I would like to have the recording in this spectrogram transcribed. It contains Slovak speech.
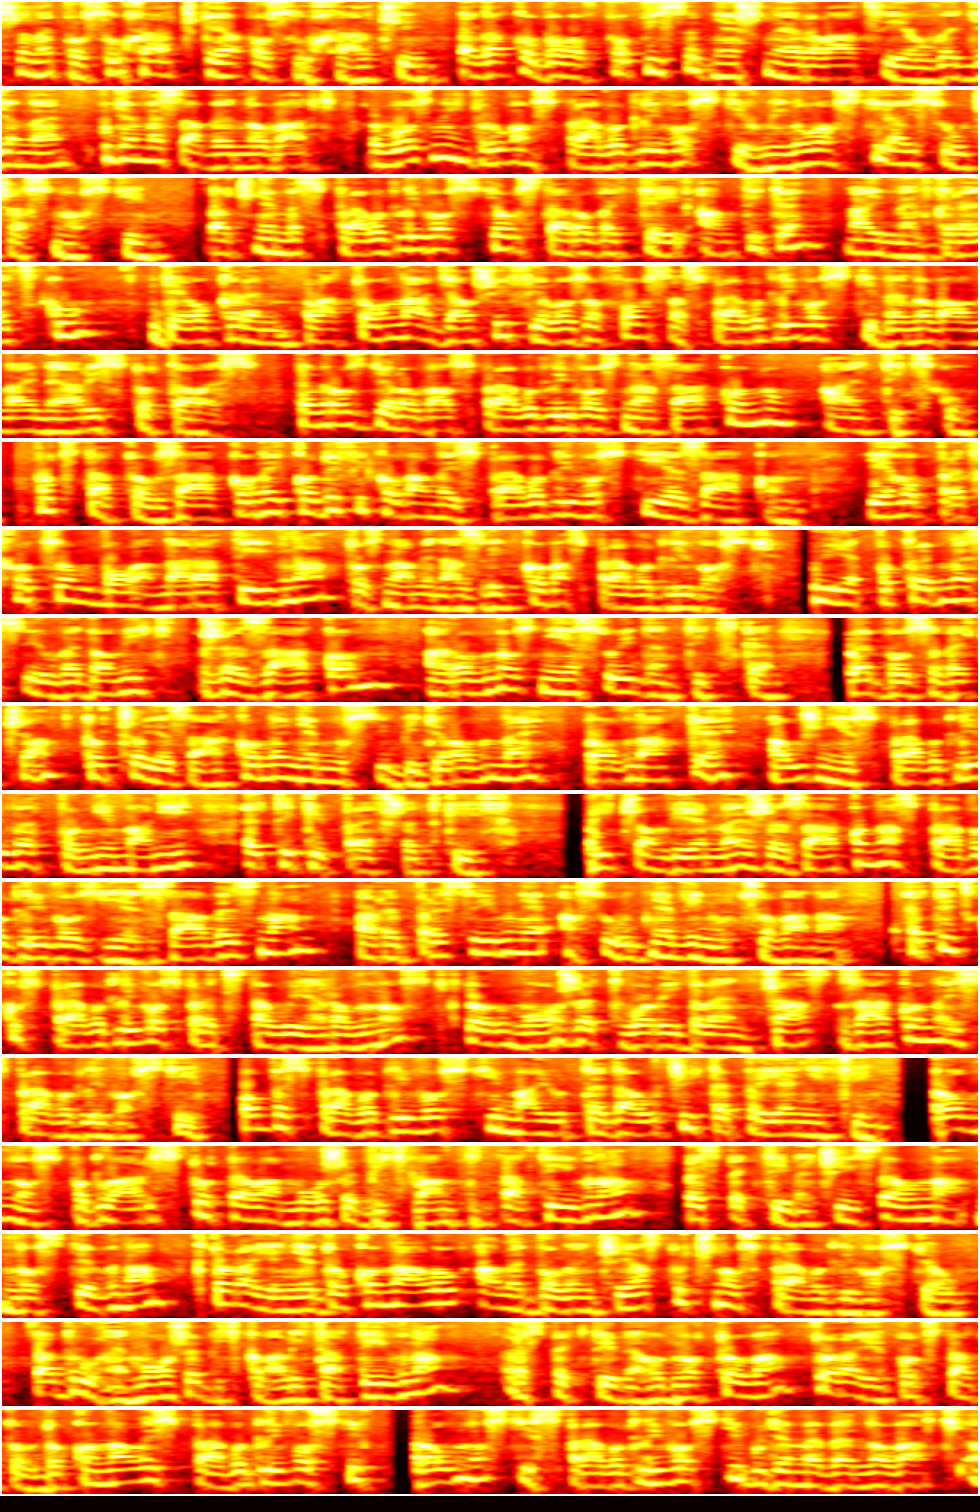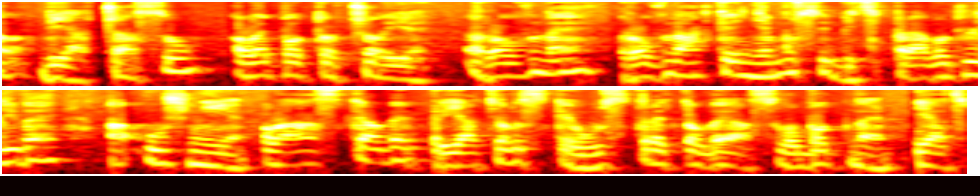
Vážené poslucháčky a poslucháči, tak ako bolo v popise dnešnej relácie uvedené, budeme sa venovať rôznym druhom spravodlivosti v minulosti aj súčasnosti. Začneme spravodlivosťou starovekej antike, najmä v Grécku, kde okrem Platóna a ďalších filozofov sa spravodlivosti venoval najmä Aristoteles. Ten rozdeloval spravodlivosť na zákonnú a etickú. Podstatou zákonnej kodifikovanej spravodlivosti je zákon. Jeho predchodcom bola naratívna, to znamená zvyková spravodlivosť. Tu je potrebné si uvedomiť, že zákon a rovnosť nie sú identické, lebo zväčša to, čo je zákonné, nemusí byť rovné, rovnaké a už nie spravodlivé v ponímaní etiky pre všetkých. Pričom vieme, že zákonná spravodlivosť je záväzná a represívne a súdne vynúcovaná. Etickú spravodlivosť predstavuje rovnosť, ktorú môže tvoriť len čas zákonnej spravodlivosti. Obe spravodlivosti majú teda určité prieniky. Rovnosť podľa Aristotela môže byť kvantitatívna, respektíve číselná, množstevná, ktorá je nedokonalou alebo len čiastočnou spravodlivosťou. Za druhé môže byť kvalitatívna, respektíve hodnotová, ktorá je podstatou dokonalej spravodlivosti. V rovnosti spravodlivosti budeme venovať e, viac času, lebo to, čo je rovné, rovnaké, nemusí byť spravodlivé a už nie láskavé, priateľské, ústretové a slobodné. Viac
